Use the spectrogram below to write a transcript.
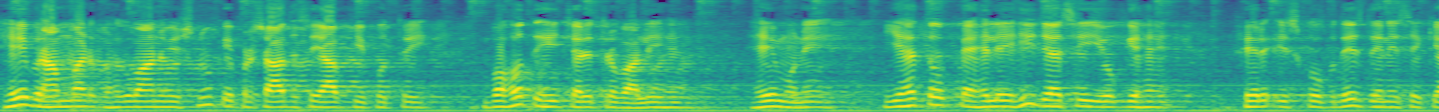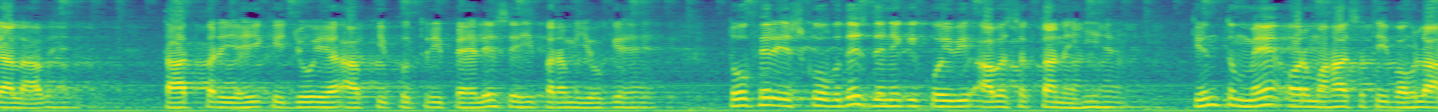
हे ब्राह्मण, भगवान विष्णु के प्रसाद से आपकी पुत्री बहुत ही चरित्र वाली है। हे मुने, यह तो पहले ही जैसी योग्य है, फिर इसको उपदेश देने से क्या लाभ है? तात्पर्य यही कि जो यह आपकी पुत्री पहले से ही परम योग्य है तो फिर इसको उपदेश देने की कोई भी आवश्यकता नहीं है। किंतु मैं और महासती बहुला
